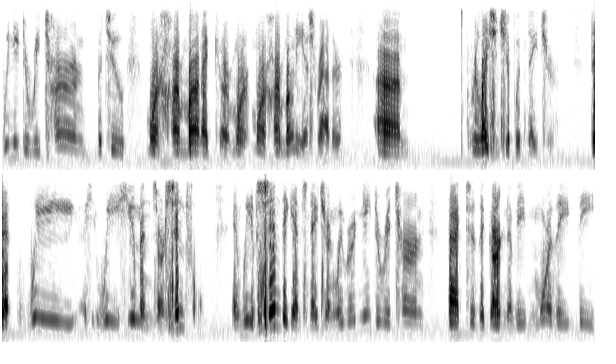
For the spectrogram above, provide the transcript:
we need to return to more harmonic or more more harmonious rather um, relationship with nature. That we we humans are sinful and we have sinned against nature, and we need to return back to the Garden of Eden, more the the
